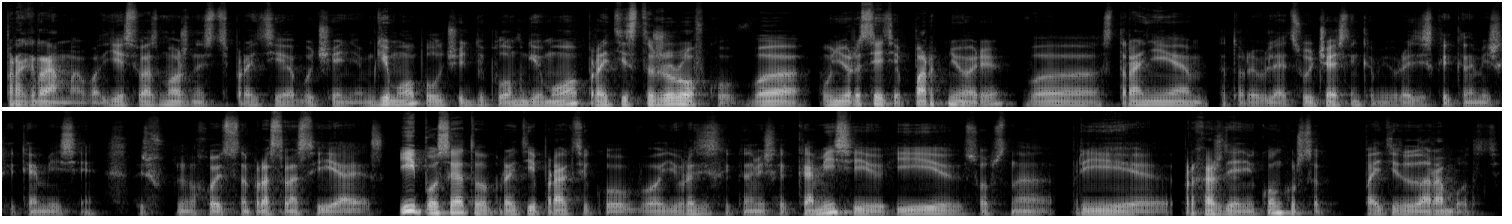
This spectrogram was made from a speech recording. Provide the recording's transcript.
программы есть возможность пройти обучение МГИМО, получить диплом ГИМО, пройти стажировку в университете-партнере в стране, которая является участником Евразийской экономической комиссии, то есть находится на пространстве ЕАЭС. И после этого пройти практику в Евразийской экономической комиссии и, собственно, при прохождении конкурса пойти туда работать.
